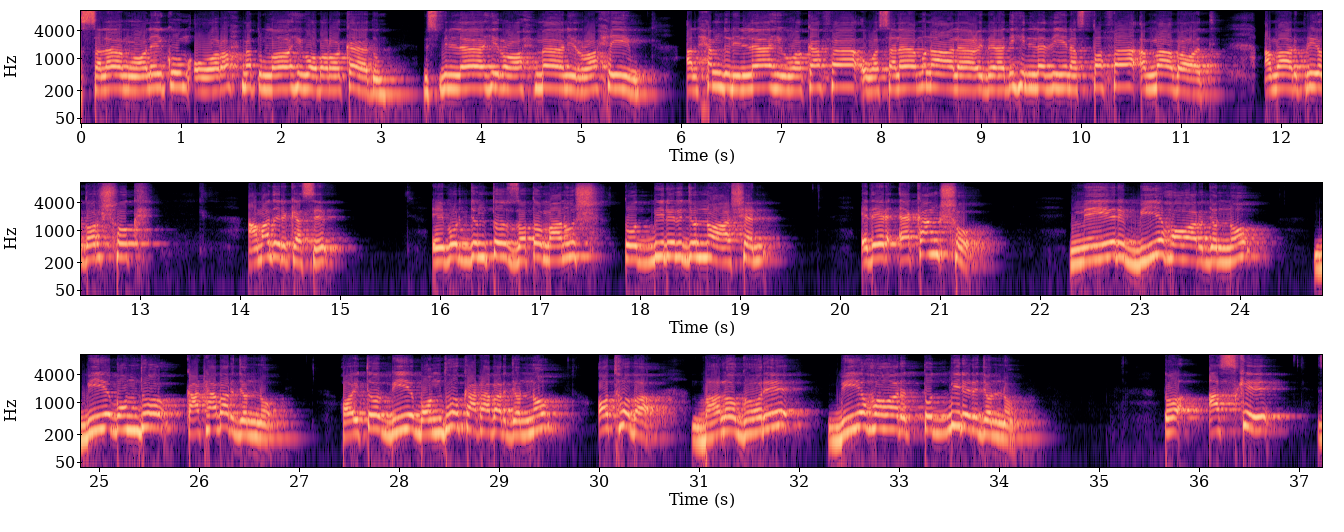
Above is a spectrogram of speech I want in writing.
আসসালামু আলাইকুম ও রহমতুল্লাহি ওবরাকাতু বিসমিল্লাহির রহমানির রহিম। আলহামদুলিল্লাহি ওয়াকাফা ওয়া সালামুন আলা ইবাদিহিল্লাযিনা ইসতাফা আম্মা আমার প্রিয় দর্শক, আমাদের কাছে এ পর্যন্ত যত মানুষ তদবিরের জন্য আসেন, এদের একাংশ মেয়ের বিয়ে হওয়ার জন্য, বিয়ে বন্ধ কাটাবার জন্য, হয়তো বিয়ে বন্ধ কাটাবার জন্য অথবা ভালো ঘরে বিয়ে হওয়ার তদবিরের জন্য। তো আজকে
